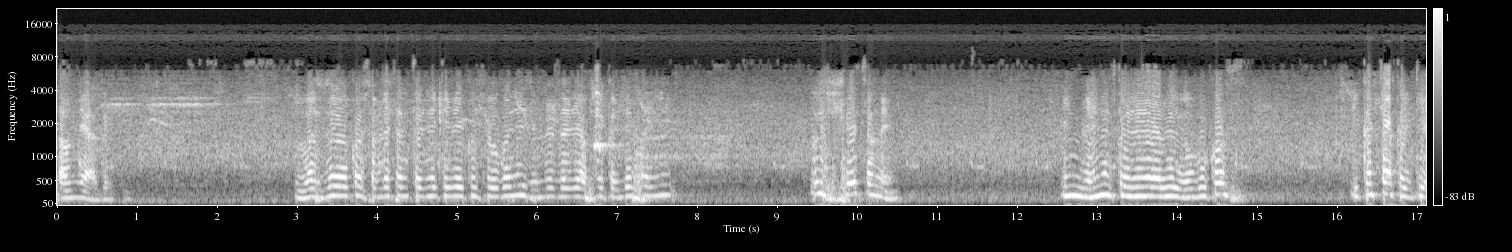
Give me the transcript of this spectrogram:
सामने आ गए। मजदूरों को संगठन करने के लिए कुछ लोगों ने ज़िम्मेदारी अपने कंधे पर ली उस क्षेत्र में इन मेहनत करने वाले लोगों को इकट्ठा करके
